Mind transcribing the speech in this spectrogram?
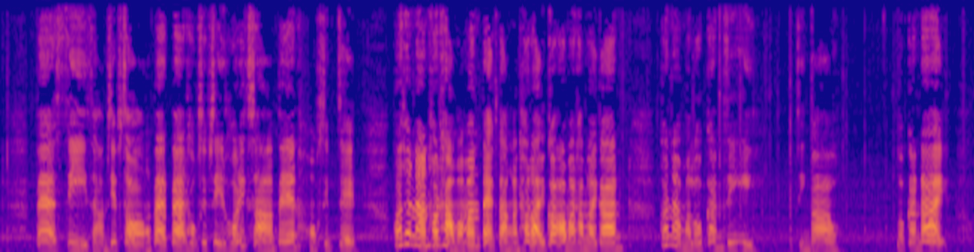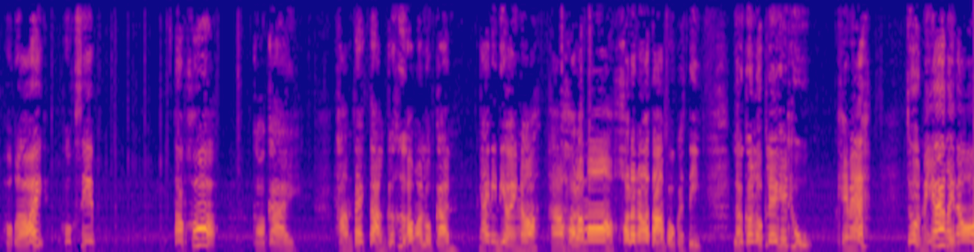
8 8 4 32 8 8 64ทดอีก 3 เป็น 67 เพราะฉะนั้นเขาถามว่ามันแตกต่างกันเท่าไหร่ก็เอามาทำรายการ ก็นำมาลบกันสิ จริงเปล่า ลบกันได้ 660 ตอบข้อกอไก่ ถามแตกต่างก็คือเอามาลบกัน ง่ายนิดเดียวเองเนาะหาคอรมอคอรนอตามปกติ แล้วก็ลบเลขให้ถูกโอเคไหมโจทย์ไม่ยากเลยเนาะ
